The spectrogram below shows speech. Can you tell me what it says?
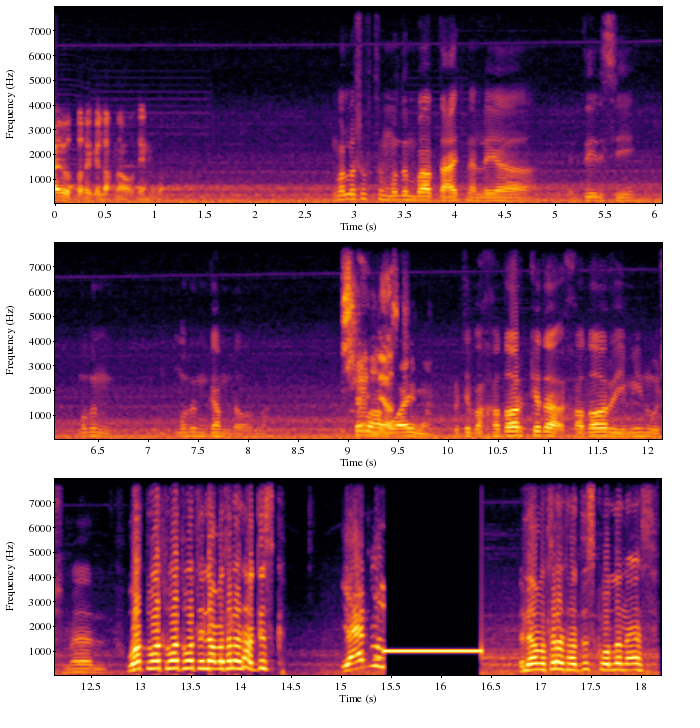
حلو الطريق اللي إحنا واخدينه ده. والله شفت المدن بقى بتاعتنا اللي هي ال DLC مدن مدن جامدة والله. شبه أبو ايمن بتبقى خضار كده خضار يمين وشمال. what what what what اللعبة طلعت على ال desk؟ يا ابن اللعبة طلعت على ال desk والله أنا آسف.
